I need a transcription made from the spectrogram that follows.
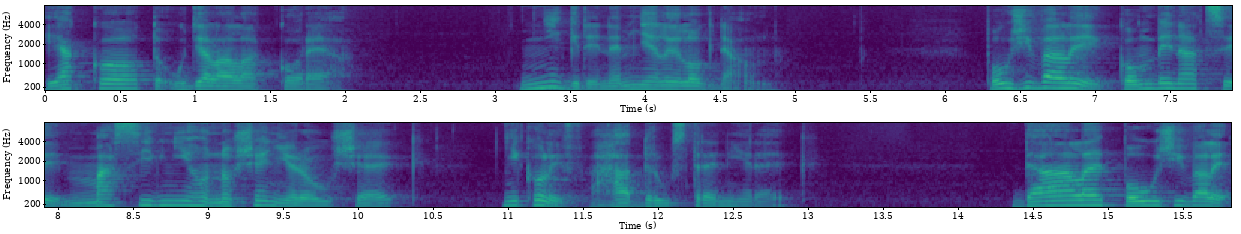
Jako to udělala Korea. Nikdy neměli lockdown. Používali kombinaci masivního nošení roušek, nikoliv hadrů z trenýrek. Dále používali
